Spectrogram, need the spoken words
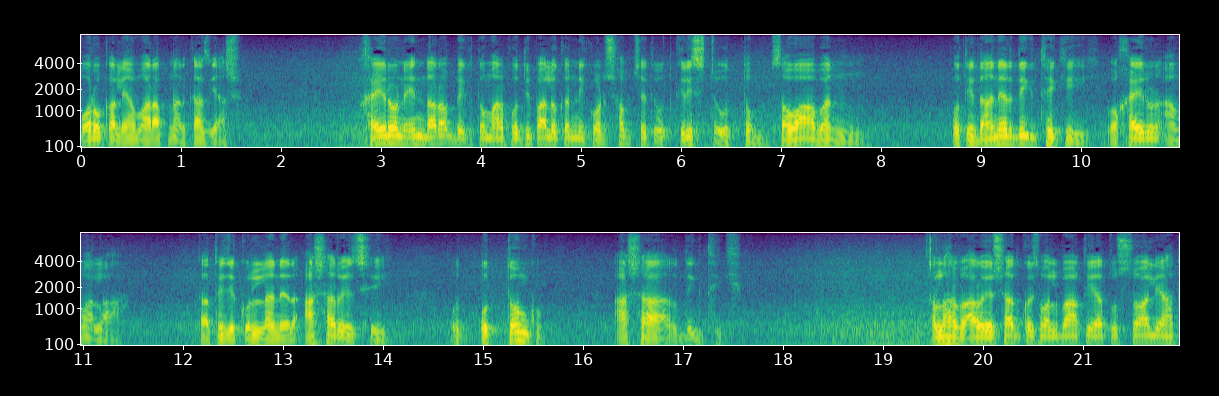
পরকালে আমার আপনার কাজে আসবে। খৈরন এন দরব্বেক তোমার প্রতিপালকের নিকট সবচেয়ে উৎকৃষ্ট, উত্তম, সওয়াবান প্রতিদানের দিক থেকে ও খৈরুন আমালা, তাতে যে কল্যাণের আশা রয়েছে উত্তম আশার দিক থেকে। আল্লাহ আরও এরশাদ করেছে আল বাকিয়াতুসালিয়াত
